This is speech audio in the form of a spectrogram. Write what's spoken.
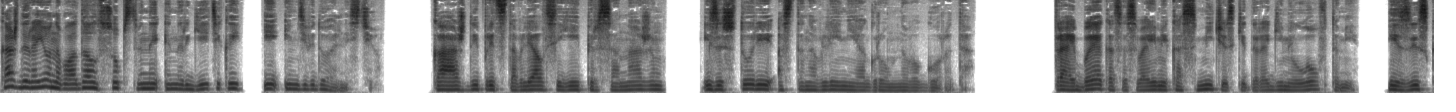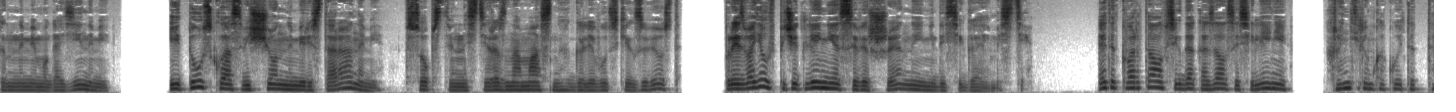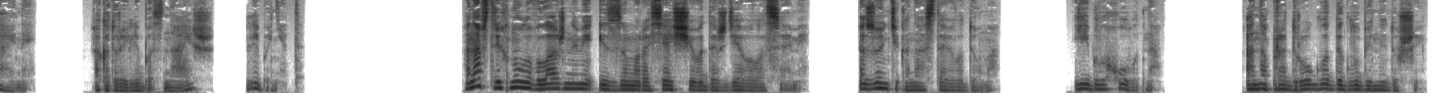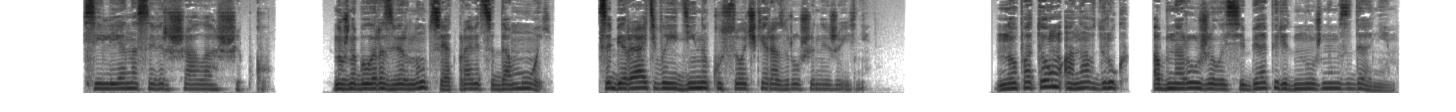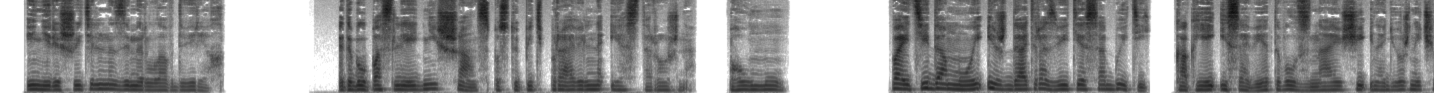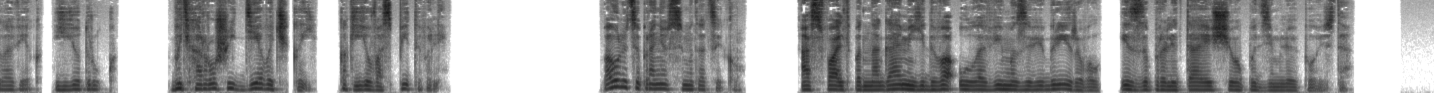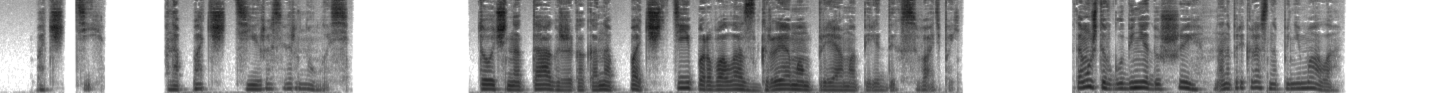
Каждый район обладал собственной энергетикой и индивидуальностью. Каждый представлялся ей персонажем из истории остановления огромного города. Трайбека со своими космически дорогими лофтами, изысканными магазинами и тускло освещенными ресторанами в собственности разномастных голливудских звезд производил впечатление совершенной недосягаемости. Этот квартал всегда казался Селене хранителем какой-то тайны, о которой либо знаешь, либо нет. Она встряхнула влажными из-за моросящего дождя волосами. Зонтик она оставила дома. Ей было холодно. Она продрогла до глубины души. Селена совершала ошибку. Нужно было развернуться и отправиться домой, собирать воедино кусочки разрушенной жизни. Но потом она вдруг обнаружила себя перед нужным зданием и нерешительно замерла в дверях. Это был последний шанс поступить правильно и осторожно, по уму. Пойти домой и ждать развития событий, как ей и советовал знающий и надежный человек, ее друг. Быть хорошей девочкой, как ее воспитывали. По улице пронесся мотоцикл. Асфальт под ногами едва уловимо завибрировал из-за пролетающего под землей поезда. Почти. Она почти развернулась. Точно так же, как она почти порвала с Грэмом прямо перед их свадьбой потому что в глубине души она прекрасно понимала,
